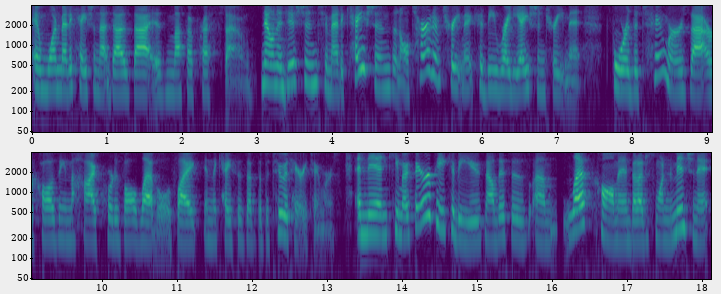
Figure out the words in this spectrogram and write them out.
and one medication that does that is mifepristone. Now, in addition to medications, an alternative treatment could be radiation treatment for the tumors that are causing the high cortisol levels, like in the cases of the pituitary tumors. And then chemotherapy could be used. Now, this is um, less common, but I just wanted to mention it.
